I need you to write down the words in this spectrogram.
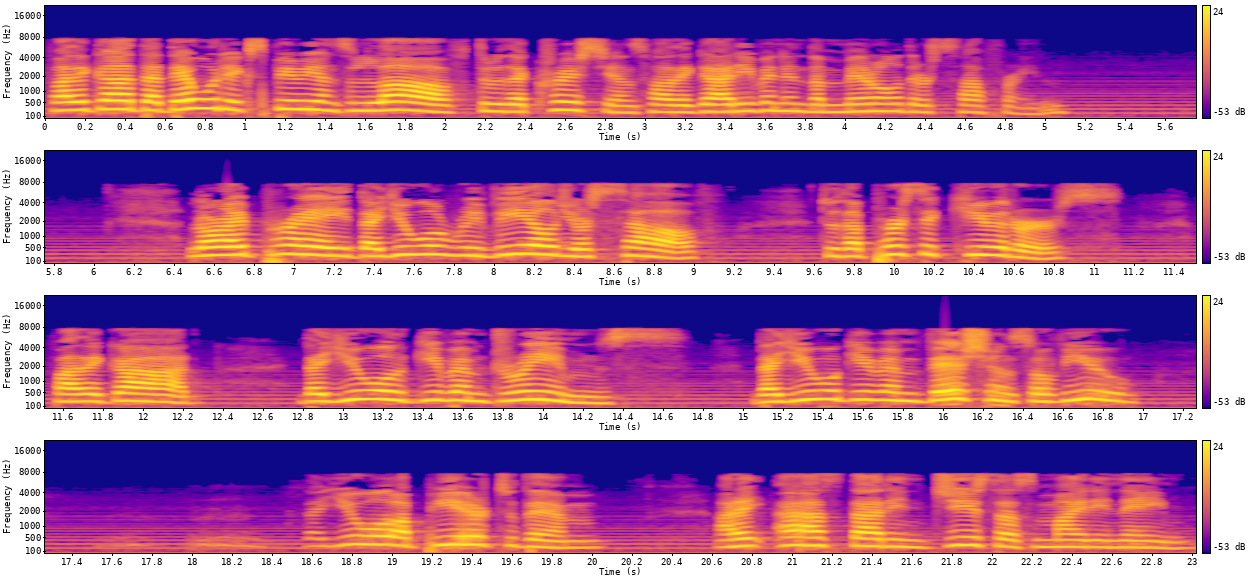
Father God, that they would experience love through the Christians, Father God, even in the middle of their suffering. Lord, I pray that you will reveal yourself to the persecutors, Father God, that you will give them dreams, that you will give them visions of you, that you will appear to them. I ask that in Jesus' mighty name.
